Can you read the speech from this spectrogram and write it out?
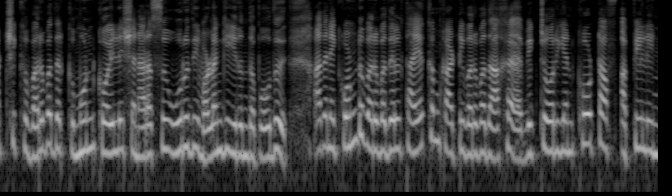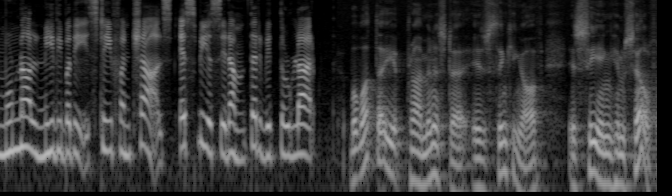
ஆட்சிக்கு வருவதற்கு முன் கோயிலிஷன் அரசு உறுதி வழங்கியிருந்தபோது அதனை கொண்டு வருவதில் தயக்கம் காட்டி வருவதாக விக்டோரியன் கோர்ட் ஆஃப் அப்பீலின் முன்னாள் நீதிபதி ஸ்டீஃபன் சார்ல்ஸ் எஸ்பிஎஸ்ஸிடம் தெரிவித்துள்ளார் But what the Prime Minister is thinking of is seeing himself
